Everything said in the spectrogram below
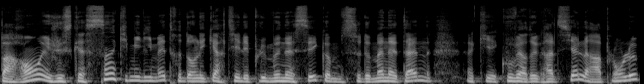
par an et jusqu'à 5 mm dans les quartiers les plus menacés, comme ceux de Manhattan, euh, qui est couvert de gratte-ciel, rappelons-le.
